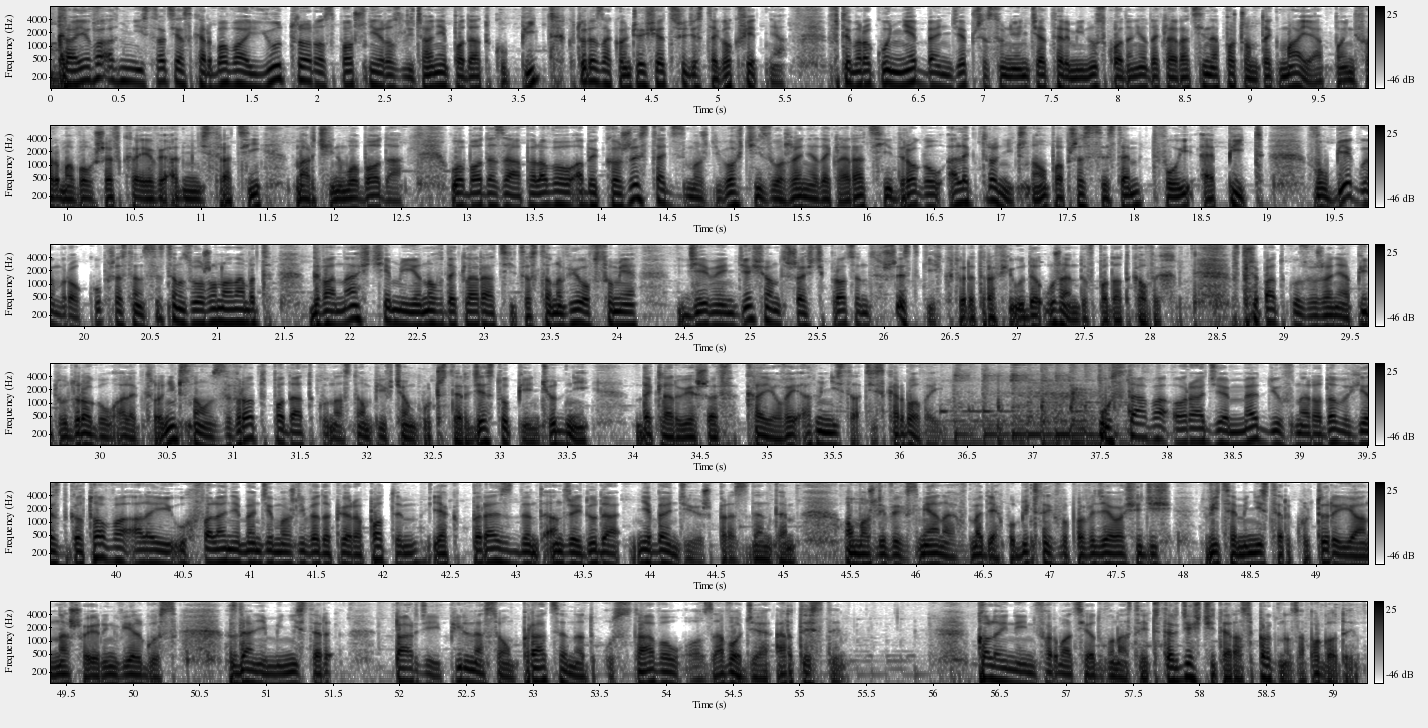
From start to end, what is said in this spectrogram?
Krajowa Administracja Skarbowa jutro rozpocznie rozliczanie podatku PIT, które zakończy się 30 kwietnia. W tym roku nie będzie przesunięcia terminu składania deklaracji na początek maja, poinformował szef Krajowej Administracji Marcin Łoboda. Łoboda zaapelował, aby korzystać z możliwości złożenia deklaracji drogą elektroniczną poprzez system Twój e-PIT. W ubiegłym roku przez ten system złożono nawet 12 milionów deklaracji, co stanowiło w sumie 96% wszystkich, które trafiły do urzędów podatkowych. W przypadku złożenia PIT-u drogą elektroniczną zwrot podatku nastąpi w ciągu 45 dni, deklaruje szef Krajowej Administracji Skarbowej. Ustawa o Radzie Mediów Narodowych jest gotowa, ale jej uchwalenie będzie możliwe dopiero po tym, jak prezydent Andrzej Duda nie będzie już prezydentem. O możliwych zmianach w mediach publicznych wypowiedziała się dziś wiceminister kultury Joanna Szojring-Wielgus. Zdaniem minister bardziej pilne są prace nad ustawą o zawodzie artysty. Kolejne informacje o 12.40, teraz prognoza pogody.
